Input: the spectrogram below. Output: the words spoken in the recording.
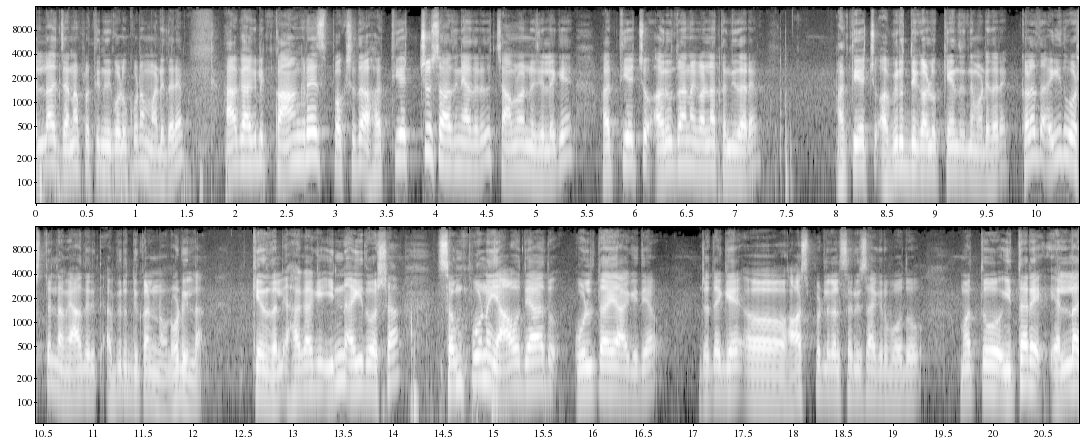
ಎಲ್ಲ ಜನಪ್ರತಿನಿಧಿಗಳು ಕೂಡ ಮಾಡಿದ್ದಾರೆ. ಹಾಗಾಗಿ ಕಾಂಗ್ರೆಸ್ ಪಕ್ಷದ ಅತಿ ಹೆಚ್ಚು ಸಾಧನೆ ಆದರೆ ಚಾಮರಾಜನಗರ ಜಿಲ್ಲೆಗೆ ಅತಿ ಹೆಚ್ಚು ಅನುದಾನಗಳನ್ನ ತಂದಿದ್ದಾರೆ. ಅತಿ ಹೆಚ್ಚು ಅಭಿವೃದ್ಧಿಗಳು ಕೇಂದ್ರದಿಂದ ಮಾಡಿದ್ದಾರೆ. ಕಳೆದ ಐದು ವರ್ಷದಲ್ಲಿ ನಾವು ಯಾವುದೇ ರೀತಿ ಅಭಿವೃದ್ಧಿಗಳನ್ನ ನಾವು ನೋಡಿಲ್ಲ. ಕೇಂದ್ರದಲ್ಲಿ. ಹಾಗಾಗಿ ಇನ್ನು ಐದು ವರ್ಷ ಸಂಪೂರ್ಣ ಯಾವುದ್ಯಾವುದು ಉಳಿತಾಯ ಆಗಿದೆಯೋ ಜೊತೆಗೆ ಹಾಸ್ಪಿಟ್ಲ್ಗಳ ಸರ್ವಿಸ್ ಆಗಿರ್ಬೋದು ಮತ್ತು ಇತರೆ ಎಲ್ಲ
